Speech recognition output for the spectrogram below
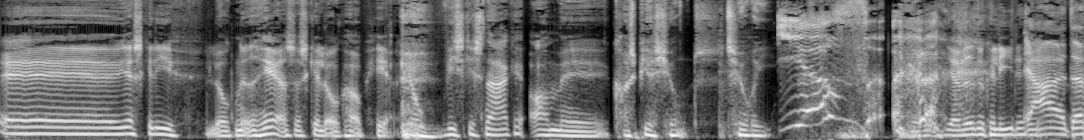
Øh, jeg skal lige lukke ned her, og så skal jeg lukke op her. Jo, vi skal snakke om øh, konspirationsteori. Yes! Jeg ved, du kan lide det. Ja, der,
